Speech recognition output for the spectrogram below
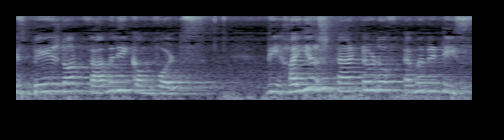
is based on family comforts the highest standard of amenities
